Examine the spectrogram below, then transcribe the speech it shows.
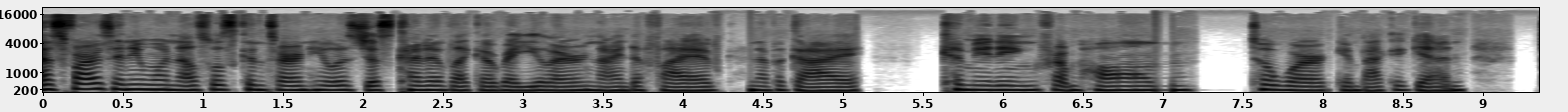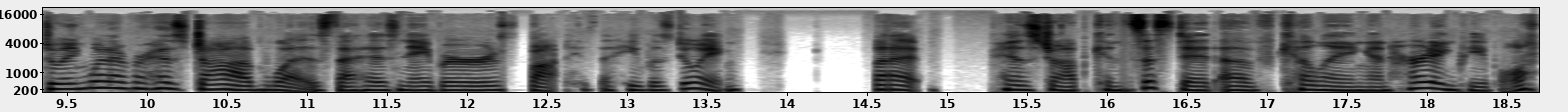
as far as anyone else was concerned, he was just kind of like a regular nine to five kind of a guy, commuting from home to work and back again, doing whatever his job was that his neighbors thought that he was doing. But his job consisted of killing and hurting people.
